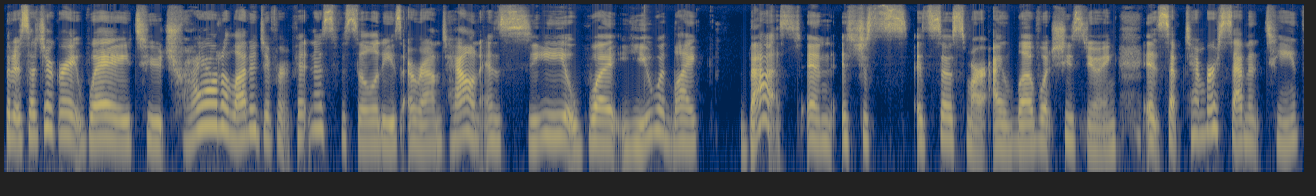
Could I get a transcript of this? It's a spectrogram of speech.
But it's such a great way to try out a lot of different fitness facilities around town and see what you would like best. And it's just, it's so smart. I love what she's doing. It's September 17th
